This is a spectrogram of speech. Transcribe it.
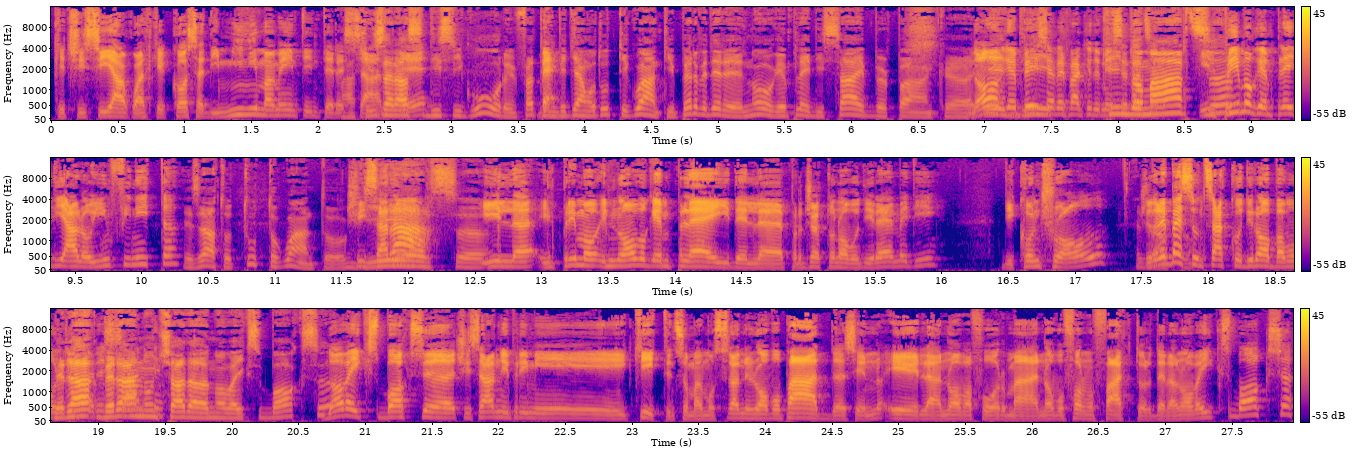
che ci sia qualche cosa di minimamente interessante. Ah, ci sarà di sicuro, infatti Beh. invitiamo tutti quanti per vedere il nuovo gameplay di Cyberpunk. No, gameplay di Cyberpunk 2077. Kingdom Hearts. Il primo gameplay di Halo Infinite. Esatto, tutto quanto. Ci Gears. sarà il, il, primo, il nuovo gameplay del progetto nuovo di Remedy di Control. Esatto. Ci dovrebbe essere un sacco di roba molto verrà, verrà annunciata la nuova Xbox. Nuova Xbox, eh, ci saranno i primi kit, insomma, mostreranno il nuovo pad se, e la nuova forma, il nuovo form factor della nuova Xbox.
